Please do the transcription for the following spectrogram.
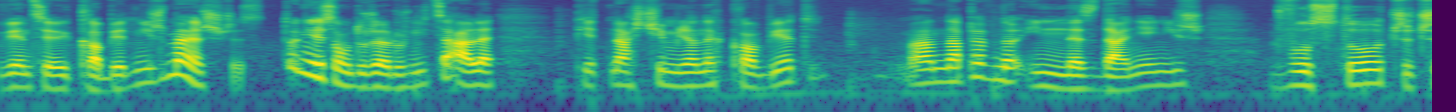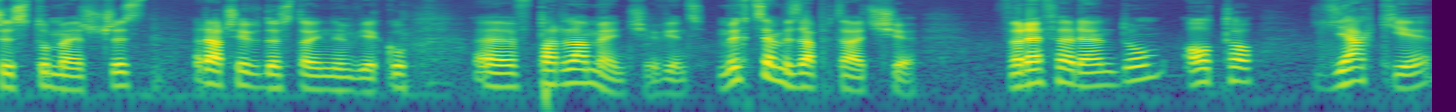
więcej kobiet niż mężczyzn. To nie są duże różnice, ale 15 milionów kobiet ma na pewno inne zdanie niż 200 czy 300 mężczyzn, raczej w dostojnym wieku w parlamencie. Więc my chcemy zapytać się w referendum o to, jakie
